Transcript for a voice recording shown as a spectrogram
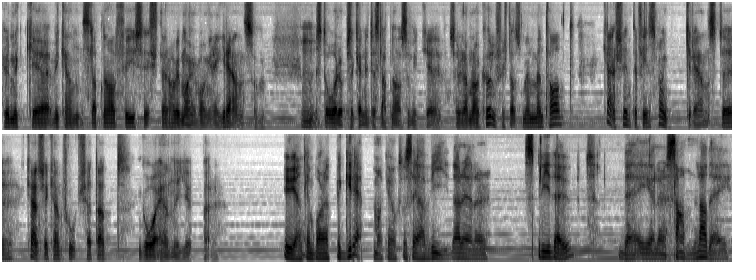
hur mycket vi kan slappna av fysiskt, där har vi många gånger en gräns. Om mm. du står upp så kan du inte slappna av så mycket så du ramlar omkull förstås. Men mentalt kanske inte finns någon gräns. Du kanske kan fortsätta att gå ännu djupare. Det är egentligen bara ett begrepp. Man kan också säga vidare eller sprida ut dig eller samla dig.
